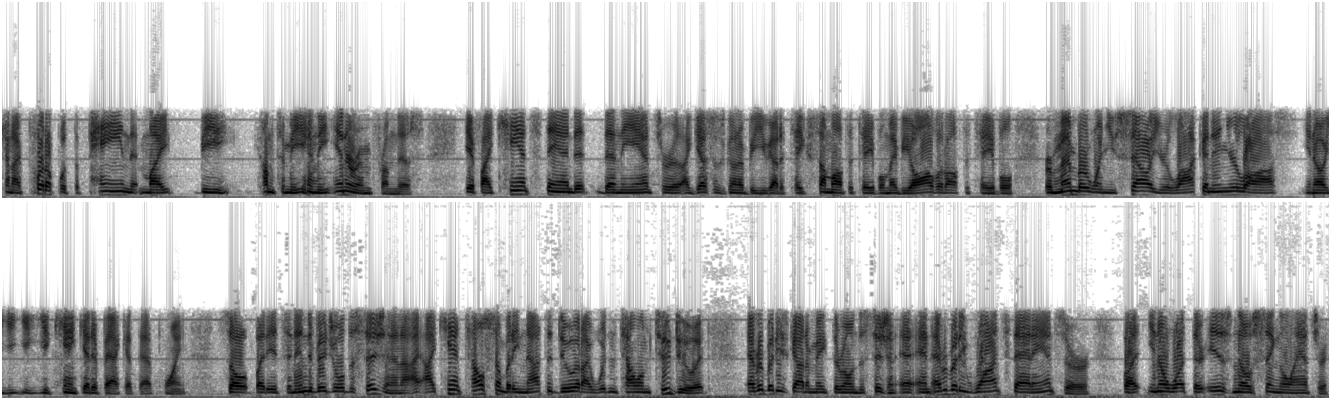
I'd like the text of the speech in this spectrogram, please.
can I put up with the pain that might be come to me in the interim from this? If I can't stand it, then the answer, I guess, is going to be you got to take some off the table, maybe all of it off the table. Remember, when you sell, you're locking in your loss. You know, you, you, you can't get it back at that point. So, but it's an individual decision, and I, I can't tell somebody not to do it. I wouldn't tell them to do it. Everybody's got to make their own decision, and, and everybody wants that answer. But you know what? There is no single answer.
